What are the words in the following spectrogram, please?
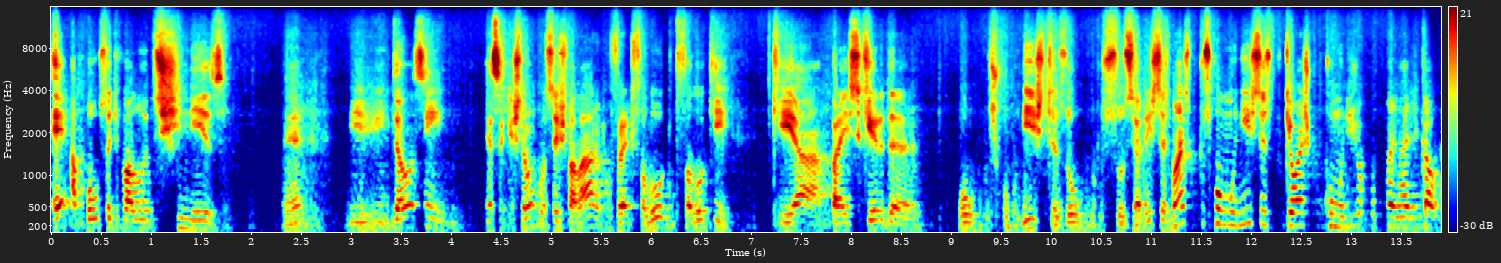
é a bolsa de valores chinesa, né? E então assim, essa questão que vocês falaram, que o Fred falou, que tu falou que que para a esquerda ou para os comunistas, ou para os socialistas, mais para os comunistas, porque eu acho que o comunismo é um pouco mais radical.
